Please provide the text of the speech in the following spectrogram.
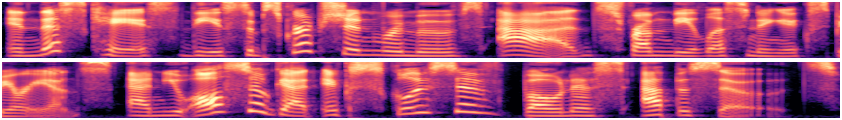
In this case, the subscription removes ads from the listening experience, and you also get exclusive bonus episodes.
